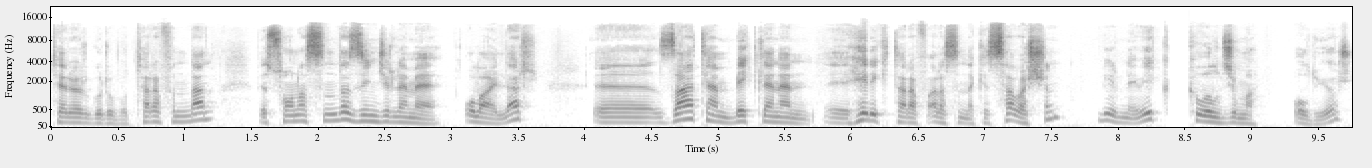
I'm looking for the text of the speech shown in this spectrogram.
terör grubu tarafından ve sonrasında zincirleme olaylar e, zaten beklenen e, her iki taraf arasındaki savaşın bir nevi kıvılcımı oluyor.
